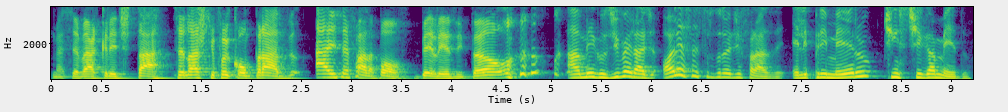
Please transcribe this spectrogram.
mas você vai acreditar? Você não acha que foi comprado? Aí você fala: bom, beleza, então. Amigos, de verdade, olha essa estrutura de frase. Ele primeiro te instiga a medo.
